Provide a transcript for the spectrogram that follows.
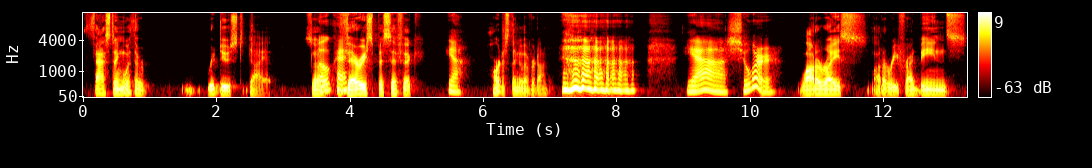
fasting with a reduced diet. So Okay. very specific. Yeah. Hardest thing I've ever done. yeah. Sure. A lot of rice, a lot of refried beans.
